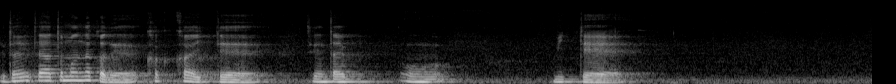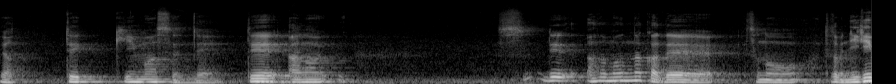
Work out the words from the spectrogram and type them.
で大体頭の中で書く書いて全体を見てやってきますんでであのすで頭の中でその例えば逃げ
